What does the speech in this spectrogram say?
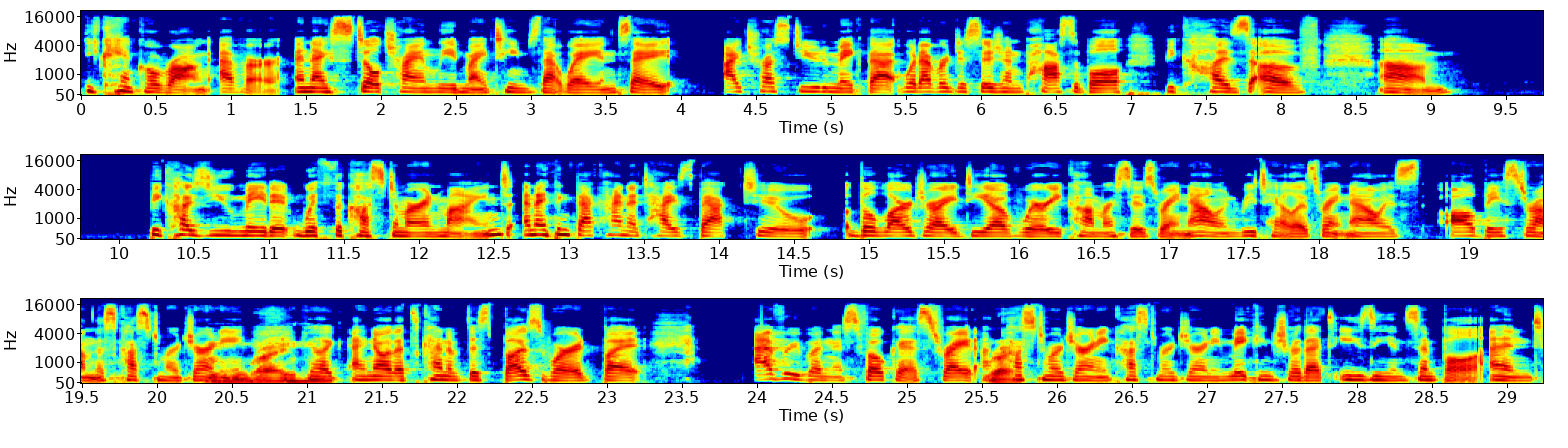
you can't go wrong ever. And I still try and lead my teams that way and say, I trust you to make that whatever decision possible because of, um, because you made it with the customer in mind. And I think that kind of ties back to the larger idea of where e-commerce is right now and retail is right now is all based around this customer journey. right. I feel like I know that's kind of this buzzword, but everyone is focused, right, on Right. customer journey, customer journey, making sure that's easy and simple. And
